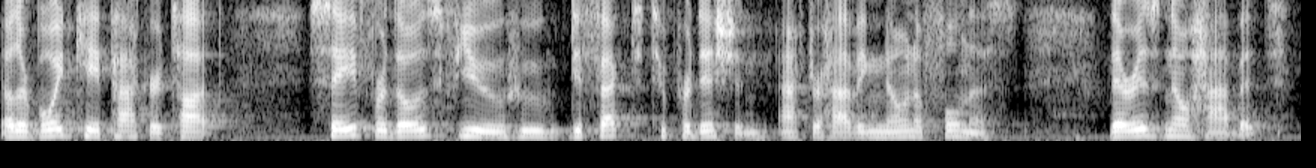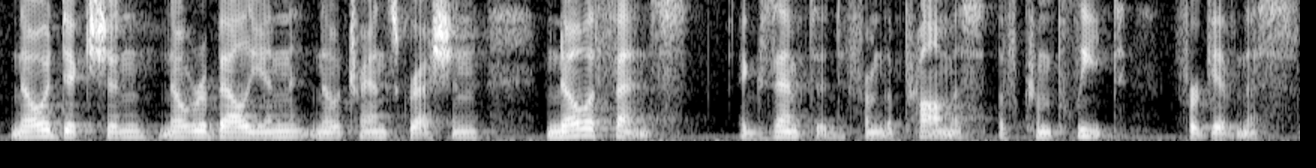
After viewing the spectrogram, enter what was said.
Elder Boyd K. Packer taught Save for those few who defect to perdition after having known a fullness, there is no habit, no addiction, no rebellion, no transgression, no offense exempted from the promise of complete forgiveness.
